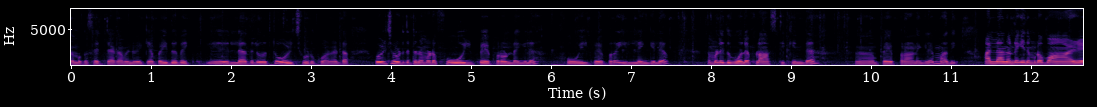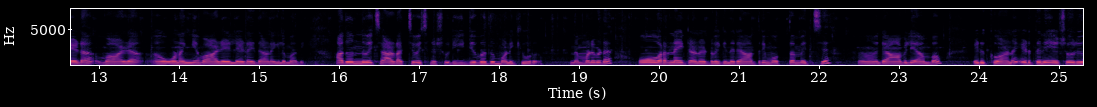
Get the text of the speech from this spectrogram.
നമുക്ക് സെറ്റാക്കാൻ വേണ്ടി വെക്കാം. അപ്പോൾ ഇത് എല്ലാത്തിലും ഒത്തിരി ഒഴിച്ചു കൊടുക്കുവാണ് കേട്ടോ. ഒഴിച്ചു കൊടുത്തിട്ട് നമ്മുടെ ഫോയിൽ പേപ്പർ ഉണ്ടെങ്കിൽ ഫോയിൽ പേപ്പർ ഇല്ലെങ്കിൽ നമ്മളിതുപോലെ പ്ലാസ്റ്റിക്കിന്റെ പേപ്പറാണെങ്കിലും മതി. അല്ലാന്നുണ്ടെങ്കിൽ നമ്മുടെ വാഴയുടെ വാഴ ഉണങ്ങിയ വാഴയിലയുടെ ഇതാണെങ്കിലും മതി. അതൊന്ന് വെച്ച് അടച്ച് വെച്ചതിന് ശേഷം ഒരു ഇരുപത് മണിക്കൂർ നമ്മളിവിടെ ഓവർനൈറ്റാണ് കേട്ടോ വെക്കുന്നത്. രാത്രി മൊത്തം വെച്ച് രാവിലെ ആകുമ്പം എടുക്കുവാണ്. എടുത്തതിന് ശേഷം ഒരു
